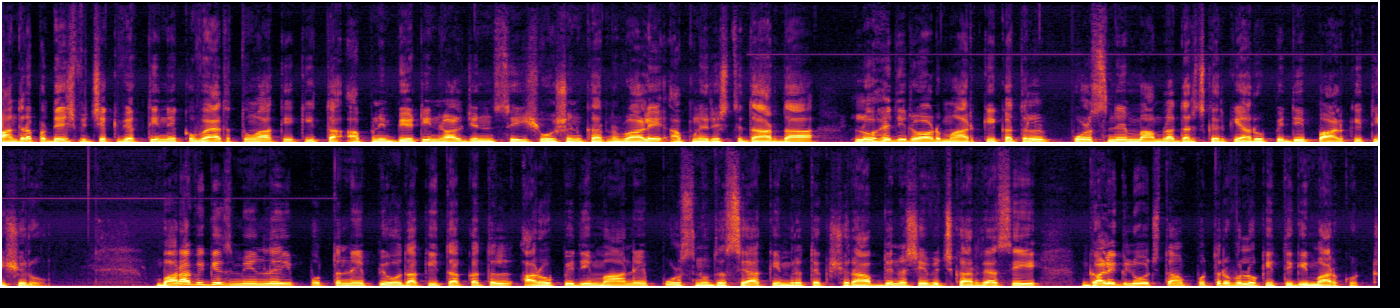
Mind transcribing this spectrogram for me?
ਆਂਧਰਾ ਪ੍ਰਦੇਸ਼ ਵਿੱਚ ਇੱਕ ਵਿਅਕਤੀ ਨੇ ਕੁਵੈਤ ਤੋਂ ਆ ਕੇ ਕੀਤਾ ਆਪਣੀ ਬੇਟੀ ਨਾਲ ਜਿਨਸੀ ਸ਼ੋਸ਼ਣ ਕਰਨ ਵਾਲੇ ਆਪਣੇ ਰਿਸ਼ਤੇਦਾਰ ਦਾ ਲੋਹੇ ਦੀ ਰੋਡ ਮਾਰ ਕੇ ਕਤਲ। ਪੁਲਿਸ ਨੇ ਮਾਮਲਾ ਦਰਜ ਕਰਕੇ ਆਰੋਪੀ ਦੀ ਭਾਲ ਕੀਤੀ ਸ਼ੁਰੂ। 12 ਵਿਗੇ ਜ਼ਮੀਨ ਲਈ ਪੁੱਤ ਨੇ ਪਿਓ ਦਾ ਕੀਤਾ ਕਤਲ। ਆਰੋਪੀ ਦੀ ਮਾਂ ਨੇ ਪੁਲਿਸ ਨੂੰ ਦੱਸਿਆ ਕਿ ਮ੍ਰਿਤਕ ਸ਼ਰਾਬ ਦੇ ਨਸ਼ੇ ਵਿੱਚ ਕਰ ਰਿਹਾ ਸੀ। ਗਾਲੀ ਗਲੋਚ ਤਾਂ ਪੁੱਤਰ ਵੱਲੋਂ ਕੀਤੀ ਗਈ ਮਾਰਕੁੱਟ।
